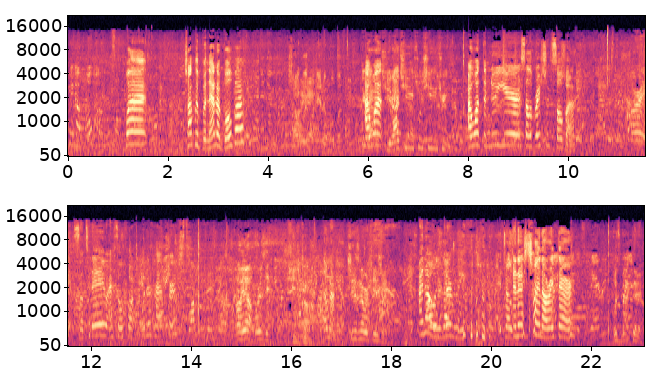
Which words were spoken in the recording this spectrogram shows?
We got boba. What? Chocolate banana boba? Chocolate banana boba. I want Shirachi sushi tree. I want the New Year celebration soba. All right, so today I so far what did I have first? Oh yeah, where is it? She's drunk. I'm not. She doesn't know where she is right now. I know it's Germany, It's a and there's China right there. What's back there? it's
